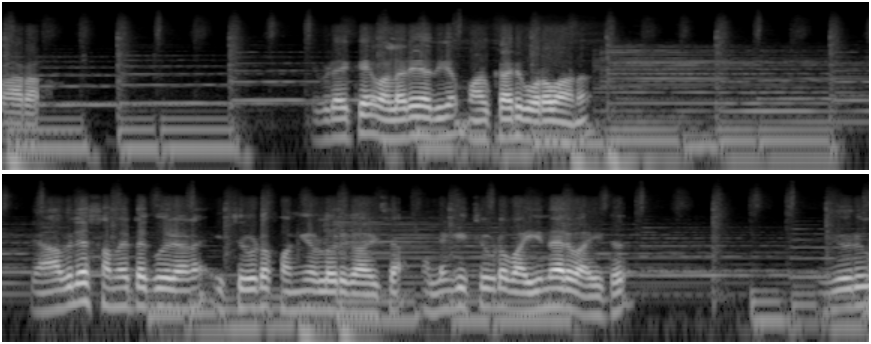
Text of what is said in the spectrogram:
പാറ. ഇവിടെയൊക്കെ വളരെയധികം ആൾക്കാർ കുറവാണ്. രാവിലെ സമയത്തൊക്കെ വരികയാണ് ഇച്ചിരി കൂടെ ഭംഗിയുള്ള ഒരു കാഴ്ച. അല്ലെങ്കിൽ ഇച്ചിരി കൂടെ വൈകുന്നേരമായിട്ട് ഈ ഒരു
